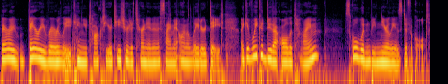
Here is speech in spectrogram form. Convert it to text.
very, very rarely can you talk to your teacher to turn in an assignment on a later date. Like, if we could do that all the time, school wouldn't be nearly as difficult.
